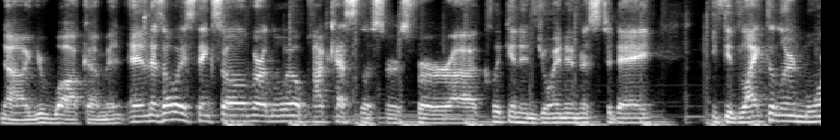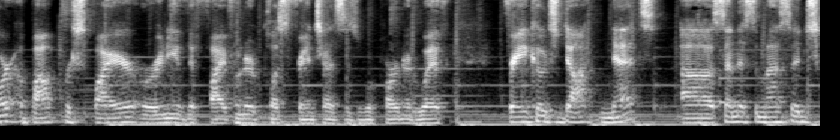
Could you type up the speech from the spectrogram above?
No, you're welcome. And, and as always, thanks to all of our loyal podcast listeners for uh, clicking and joining us today. If you'd like to learn more about Perspire or any of the 500 plus franchises we're partnered with, francoach.net, uh, send us a message,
